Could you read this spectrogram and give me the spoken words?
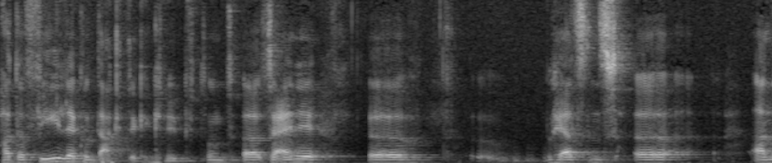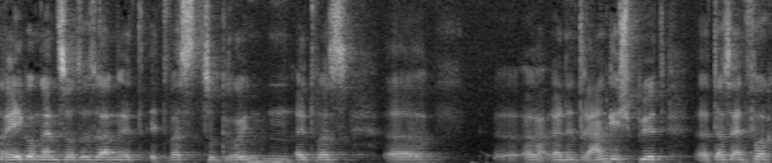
hat er viele Kontakte geknüpft und äh, seine äh, Herzensanregungen sozusagen etwas zu gründen, etwas einen Drang gespürt, das einfach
